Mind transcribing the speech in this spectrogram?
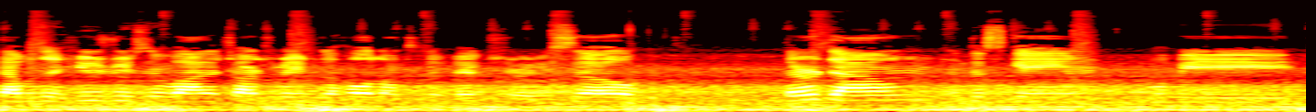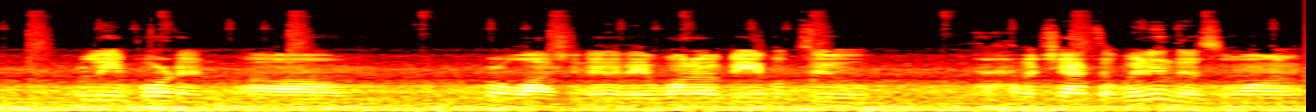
That was a huge reason why the Chargers were able to hold on to the victory. So third down in this game will be really important um, for Washington. They want to be able to have a chance of winning this one,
